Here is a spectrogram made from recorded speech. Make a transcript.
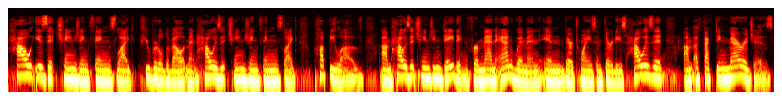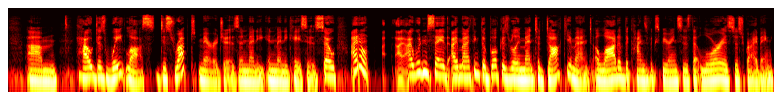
how is it changing things like pubertal development? How is it changing things like puppy love? Um, how is it changing dating for men and women in their 20s and 30s? How is it um, affecting marriages? Um, how does weight loss disrupt marriages in many in many cases? So I don't. I, I wouldn't say. I mean, I think the book is really meant to document a lot of the kinds of experiences that Laura is describing.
